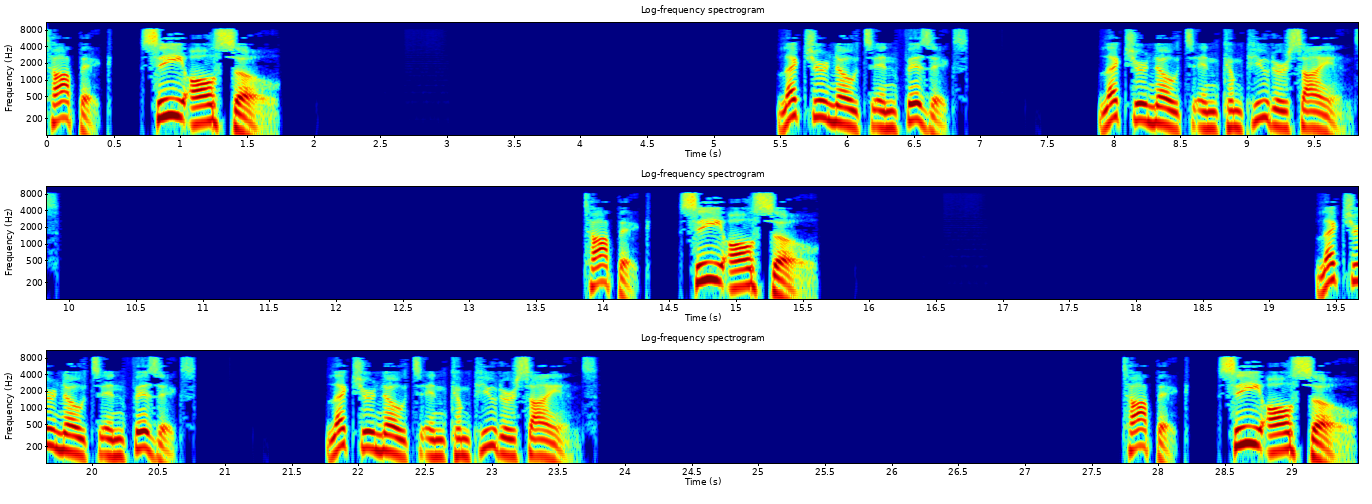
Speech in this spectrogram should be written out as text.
Topic. See also. Lecture notes in physics. Lecture notes in computer science. Topic. See also. Lecture notes in physics. Lecture notes in computer science. Topic. See also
